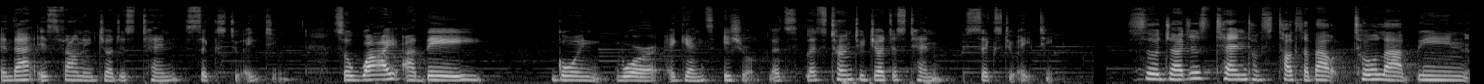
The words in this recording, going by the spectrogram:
and that is found in Judges 10 6 to 18. So, why are they going war against Israel? Let's, let's turn to Judges 10 6 to 18. So Judges 10 talks, talks about Tola being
